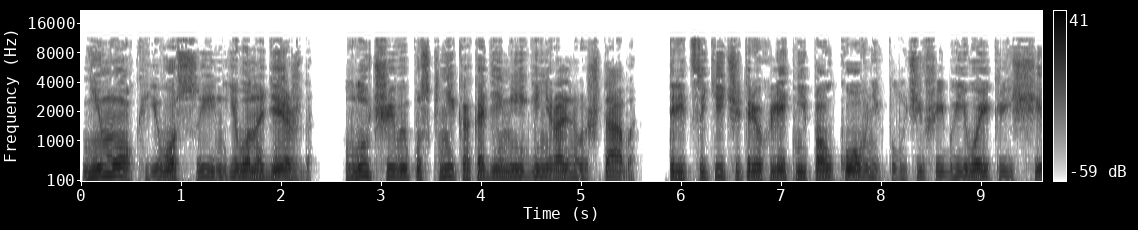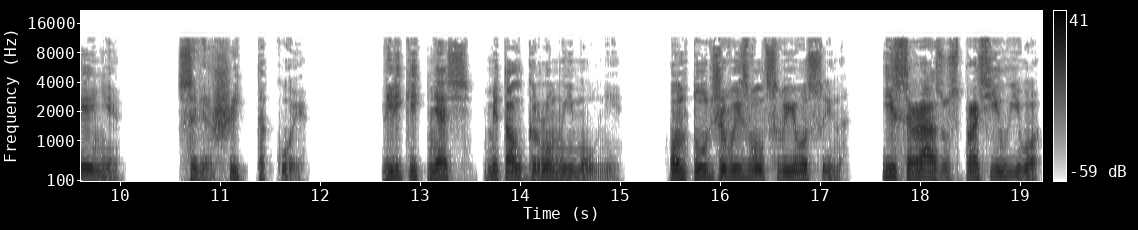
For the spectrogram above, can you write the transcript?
Не мог его сын, его надежда, лучший выпускник Академии Генерального штаба, 34-летний полковник, получивший боевое крещение, совершить такое. Великий князь метал громы и молнии. Он тут же вызвал своего сына и сразу спросил его,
